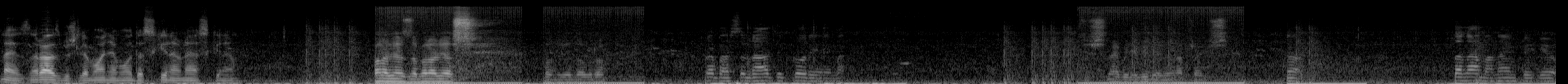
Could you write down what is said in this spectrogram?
Ne znam, razmišljam o njemu da skinem, ne skinem. Zaboravljaš, zaboravljaš. To nije dobro. Trebaš se vratit korijenima. Ćeš najbolje video da napraviš. Da. Sa nama na MPG-u.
